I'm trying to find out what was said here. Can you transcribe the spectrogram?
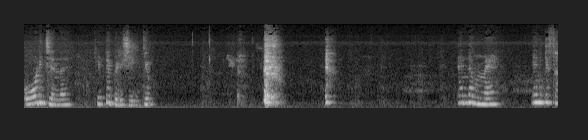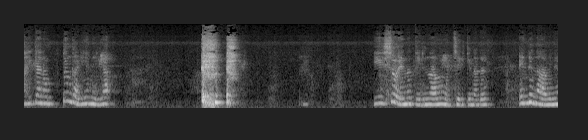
ഓടിച്ചെന്ന് കെട്ടിപ്പിടിച്ചിരിക്കും. എന്റെ അമ്മേ എനിക്ക് സഹിക്കാൻ ഒട്ടും കഴിയുന്നില്ല. ഈശോ എന്ന തിരുനാമം ഉച്ചരിക്കുന്നത് എന്റെ നാവിന്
